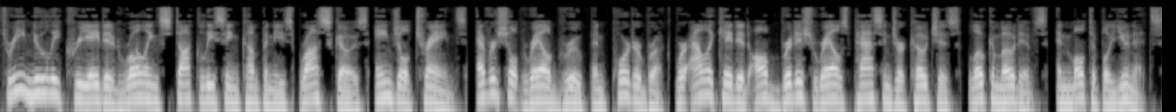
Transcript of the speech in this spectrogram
Three newly created rolling stock leasing companies ROSCOs Angel Trains, Eversholt Rail Group and Porterbrook were allocated all British Rail's passenger coaches, locomotives, and multiple units.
